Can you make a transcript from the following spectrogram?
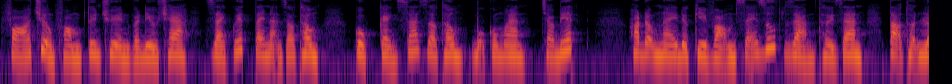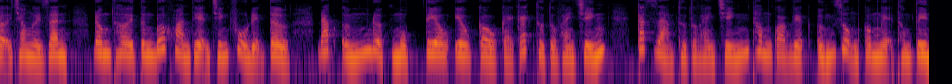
Phó trưởng phòng tuyên truyền và điều tra giải quyết tai nạn giao thông, Cục Cảnh sát Giao thông, Bộ Công an cho biết, Hoạt động này được kỳ vọng sẽ giúp giảm thời gian, tạo thuận lợi cho người dân, đồng thời từng bước hoàn thiện chính phủ điện tử, đáp ứng được mục tiêu yêu cầu cải cách thủ tục hành chính, cắt giảm thủ tục hành chính thông qua việc ứng dụng công nghệ thông tin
